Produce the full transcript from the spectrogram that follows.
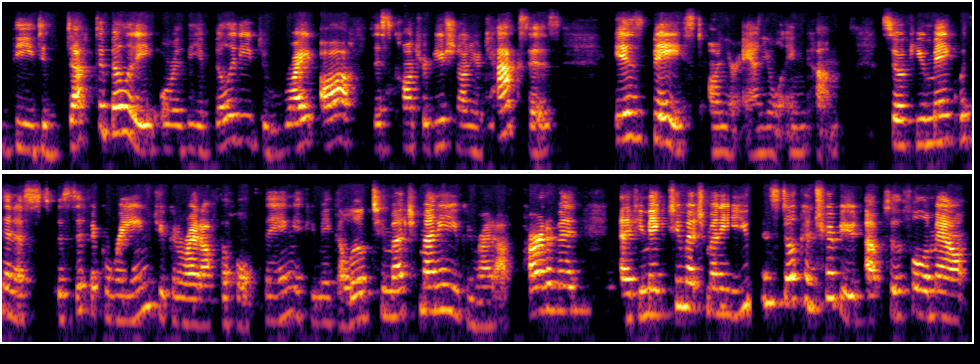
the deductibility or the ability to write off this contribution on your taxes is based on your annual income. So if you make within a specific range, you can write off the whole thing. If you make a little too much money, you can write off part of it. And if you make too much money, you can still contribute up to the full amount.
